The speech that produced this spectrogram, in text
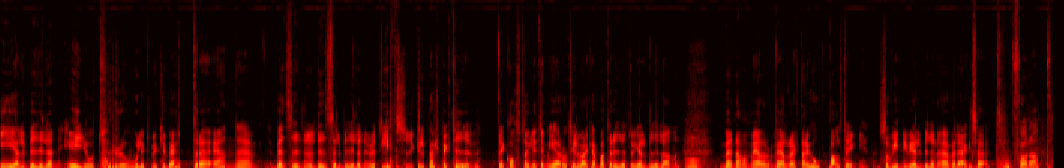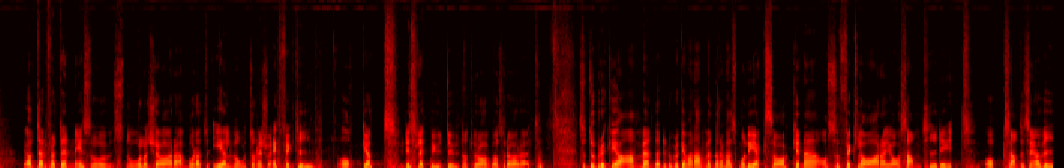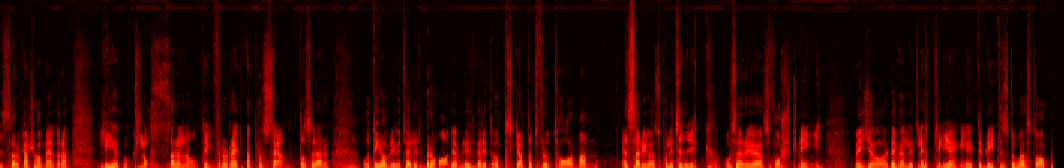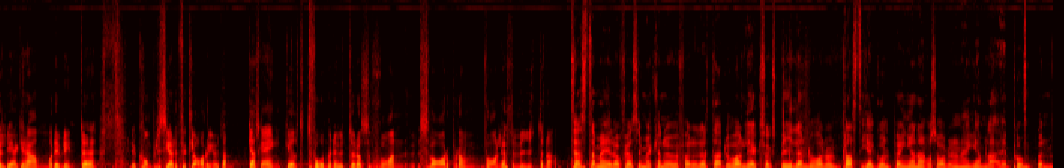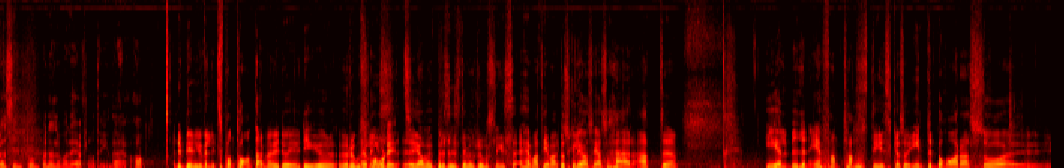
elbilen är ju otroligt mycket bättre än eh, bensin eller dieselbilen ur ett livscykelperspektiv. Det kostar ju lite mer att tillverka batteriet och elbilen. Ja. Men när man väl räknar ihop allting så vinner ju elbilen överlägset. För att? Ja, därför att den är så snål att köra. Både att elmotorn är så effektiv och att det släpper ju inte ut något ur avgasröret. Så då brukar jag använda det. Då brukar man använda de här små leksakerna och så förklarar jag samtidigt. Och samtidigt som jag visar och kanske har med några legoklossar eller någonting för att räkna procent och sådär. Mm. Och det har blivit väldigt bra. Det har blivit väldigt uppskattat för då tar man en seriös politik och seriös forskning men gör det väldigt lättillgängligt. Det blir inte stora stapeldiagram och det blir inte komplicerade förklaringar utan ganska enkelt, två minuter och så får man svar på de vanligaste myterna. Testa mig då får jag se om jag kan överföra detta. Du har leksaksbilen, du har de plastiga guldpengarna och så har du den här gamla pumpen, bensinpumpen eller vad det är för någonting. Där. Ja. Nu blir det ju väldigt spontant här, men det är ju Roslings... roligt. Ja, precis. Det är väl Roslings hemmatema. Då skulle jag säga så här att eh, elbilen är fantastisk. Alltså inte bara så eh,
